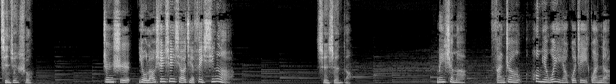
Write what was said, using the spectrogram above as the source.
秦娟说：“真是有劳轩轩小姐费心了。”轩轩道：“没什么，反正后面我也要过这一关的，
